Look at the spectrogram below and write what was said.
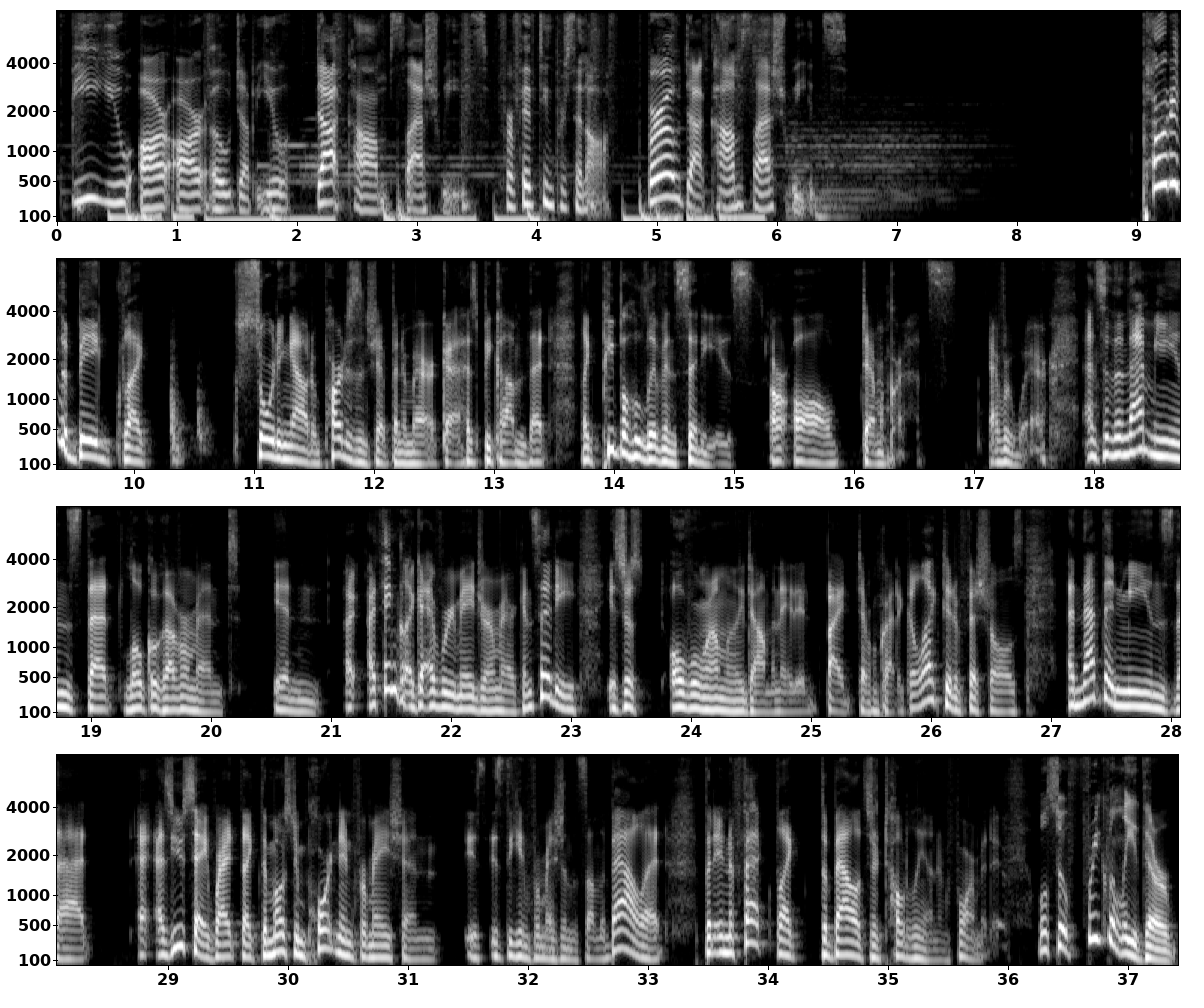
B-U-R-R-O-W dot com slash weeds for 15% off. burrow.com slash weeds. Part of the big, like, sorting out of partisanship in America has become that, like, people who live in cities are all Democrats everywhere. And so then that means that local government in I, I, think like every major American city is just overwhelmingly dominated by Democratic elected officials. And that then means that as you say, right, like the most important information is, is the information that's on the ballot. But in effect, like the ballots are totally uninformative. Well, so frequently they're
